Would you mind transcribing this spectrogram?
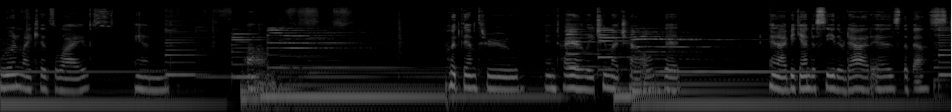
ruined my kids' lives and um, put them through entirely too much hell that and I began to see their dad as the best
